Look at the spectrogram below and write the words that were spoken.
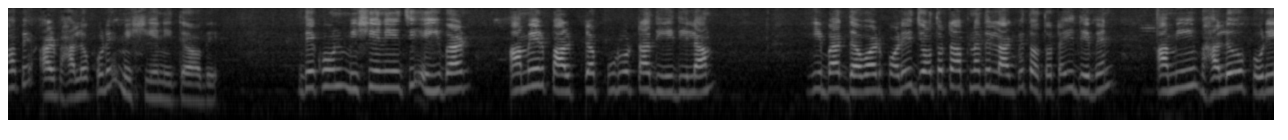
হবে আর ভালো করে মিশিয়ে নিতে হবে। দেখুন, মিশিয়ে নিয়েছি। এইবার আমের পাল্পটা পুরোটা দিয়ে দিলাম। এবার দেওয়ার পরে যতটা আপনাদের লাগবে ততটাই দেবেন। আমি ভালো করে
